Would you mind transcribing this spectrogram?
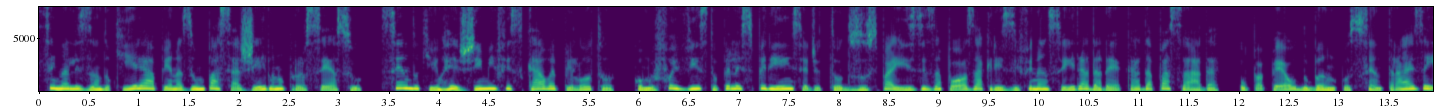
sinalizando que é apenas um passageiro no processo, sendo que o regime fiscal é piloto, como foi visto pela experiência de todos os países após a crise financeira da década passada. O papel do bancos centrais é,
